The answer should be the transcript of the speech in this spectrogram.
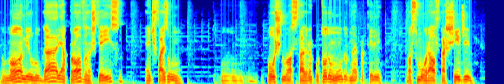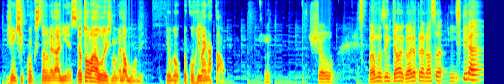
o nome, o lugar e a prova, acho que é isso. A gente faz um, um post no nosso Instagram com todo mundo, né, para aquele nosso mural ficar cheio de gente conquistando medalhinhas. Eu tô lá hoje no Medal Monday. Eu, eu corri lá em Natal. Show. Vamos então agora para nossa inspiração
